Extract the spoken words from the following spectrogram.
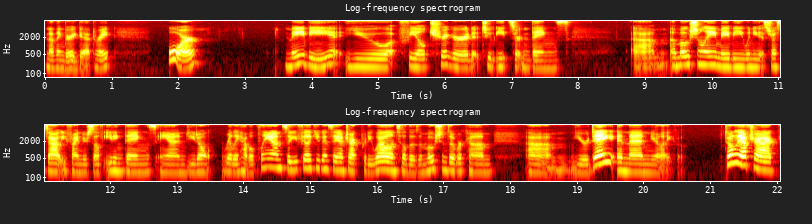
Nothing very good, right? Or maybe you feel triggered to eat certain things um, emotionally. Maybe when you get stressed out, you find yourself eating things and you don't really have a plan. So you feel like you can stay on track pretty well until those emotions overcome um, your day. And then you're like totally off track,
